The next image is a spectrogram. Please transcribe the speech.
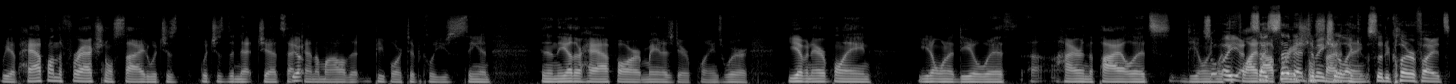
We have half on the fractional side, which is which is the NetJets, that Yep. kind of model that people are typically used to seeing. And then the other half are managed airplanes, where you have an airplane you don't want to deal with uh, hiring the pilots, dealing So, with oh, the yeah, flight so I said that to make sure, like, so to clarify, it's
